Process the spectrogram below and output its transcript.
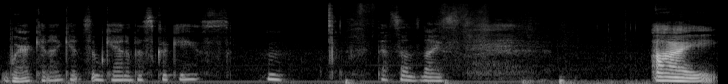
where can I get some cannabis cookies? Hmm. That sounds nice. I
